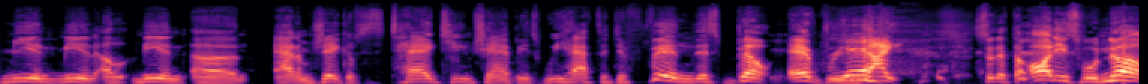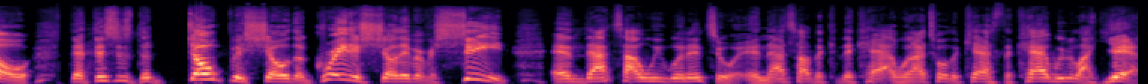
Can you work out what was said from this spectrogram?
Me and me and uh, me and uh, Adam Jacobs, tag team champions. We have to defend this belt every Yeah. night, so that the audience will know that this is the dopest show, the greatest show they've ever seen. And that's how we went into it. And that's how the the cat. When I told the cast, the cat, we were like, yeah.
